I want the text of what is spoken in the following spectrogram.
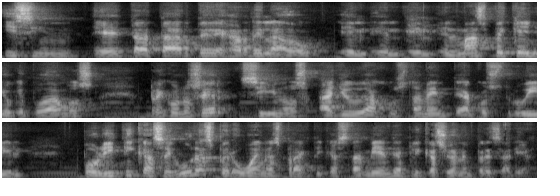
y sin eh, tratar de dejar de lado el, el, el más pequeño que podamos reconocer, sí nos ayuda justamente a construir políticas seguras, pero buenas prácticas también de aplicación empresarial.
